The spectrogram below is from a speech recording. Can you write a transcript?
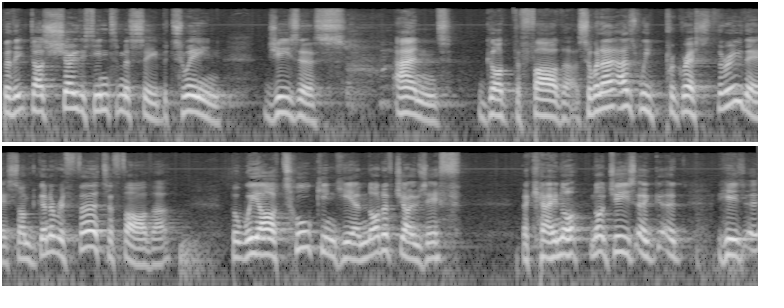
But it does show this intimacy between Jesus and God the Father. So when as we progress through this, I'm going to refer to Father but we are talking here not of Joseph, okay, not, not Jesus, uh, uh, his, uh,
